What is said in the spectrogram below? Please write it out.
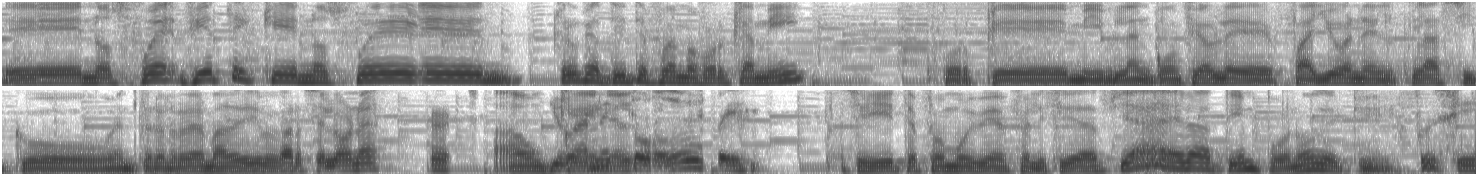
Eh, nos fue, fíjate que nos fue, creo que a ti te fue mejor que a mí, porque mi blanco confiable falló en el clásico entre el Real Madrid y Barcelona. Aunque Yo gané todo, güey. Sí, te fue muy bien, felicidades. Ya era tiempo, ¿no? De que. Pues sí.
